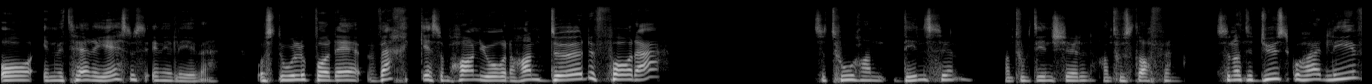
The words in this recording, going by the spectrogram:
Og invitere Jesus inn i livet. Og stole på det verket som han gjorde når han døde for deg. Så tok han din synd, han tok din skyld, han tok straffen. Sånn at du skulle ha et liv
